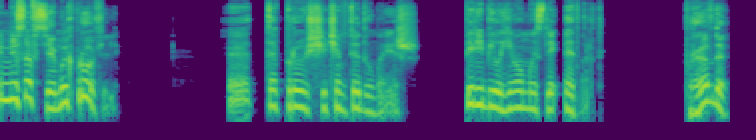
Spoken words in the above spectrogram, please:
не совсем их профиль». «Это проще, чем ты думаешь», — перебил его мысли Эдвард. «Правда?»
